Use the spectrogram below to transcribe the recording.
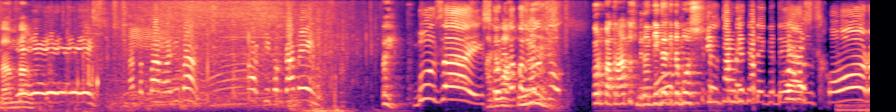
Bambang. iya, iya, iya, iya. Mantep bang, lagi bang. Park keep on coming. Eh, Bullseye. Skor kita waktunya. 400, Cuk. Skor 400 bintang 3 kita, Bos. Kita, Bintang kita kita. gede-gedean skor.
